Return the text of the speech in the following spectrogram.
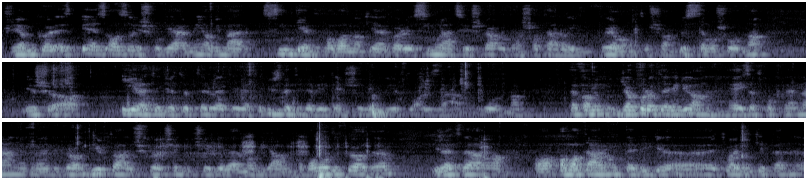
És ugye amikor ez, ez azzal is fog járni, ami már szintén ma vannak jelek arra, hogy szimuláció és realitás határai folyamatosan összemosódnak, és a élet egyre több területére, üzleti tevékenységek virtualizálódnak. Tehát ami gyakorlatilag egy olyan helyzet fog fennállni, amikor a virtuális föld segítségével navigálunk a valódi földön, illetve a, a avatáron pedig uh, tulajdonképpen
